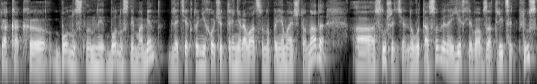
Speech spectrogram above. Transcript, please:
Как э, бонусный, бонусный момент для тех, кто не хочет тренироваться, но понимает, что надо. А, слушайте, ну вот особенно если вам за 30 плюс,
